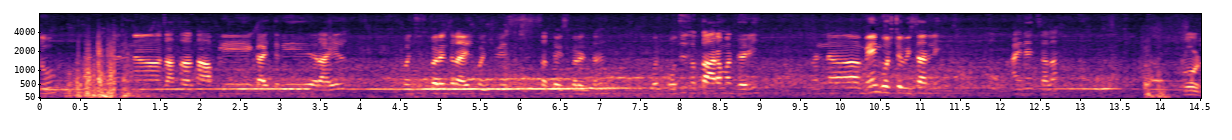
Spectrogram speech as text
टू आणि जाता जाता आपली काहीतरी राहील पंचवीसपर्यंत राहील पंचवीस सत्तावीसपर्यंत पण पोचू शकतो आरामात घरी. आणि मेन गोष्ट विसरली. आहे नाही चला. रोड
